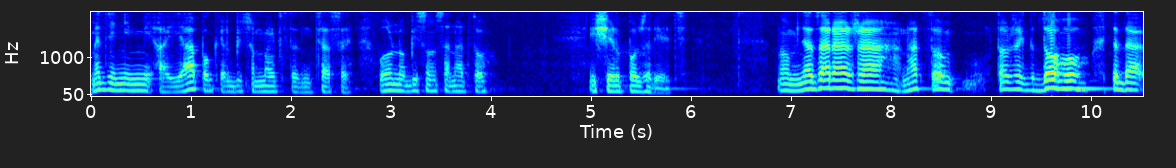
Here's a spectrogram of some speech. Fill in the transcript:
medzi nimi aj ja, pokiaľ by som mal v tom čase voľno, by som sa na to išiel pozrieť. No mňa zaráža na to, to že kto ho, teda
